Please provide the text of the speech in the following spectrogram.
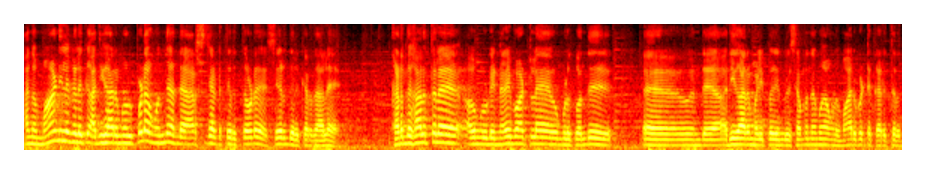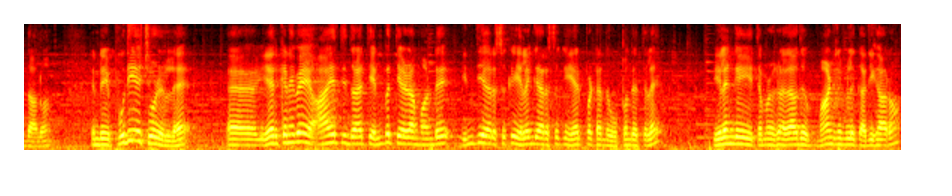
அந்த மாநிலங்களுக்கு அதிகாரம் உட்பட அவங்க வந்து அந்த அரசு சட்ட திருத்தத்தோடு சேர்ந்து இருக்கிறதால கடந்த காலத்தில் அவங்களுடைய நிலைப்பாட்டில் உங்களுக்கு வந்து இந்த அதிகாரம் அளிப்பது என்பது சம்பந்தமாக அவங்களுக்கு மாறுபட்ட கருத்து இருந்தாலும் இன்றைய புதிய சூழலில் ஏற்கனவே ஆயிரத்தி தொள்ளாயிரத்தி எண்பத்தி ஏழாம் ஆண்டு இந்திய அரசுக்கு இலங்கை அரசுக்கு ஏற்பட்ட அந்த ஒப்பந்தத்தில் இலங்கை தமிழர்கள் அதாவது மாநிலங்களுக்கு அதிகாரம்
